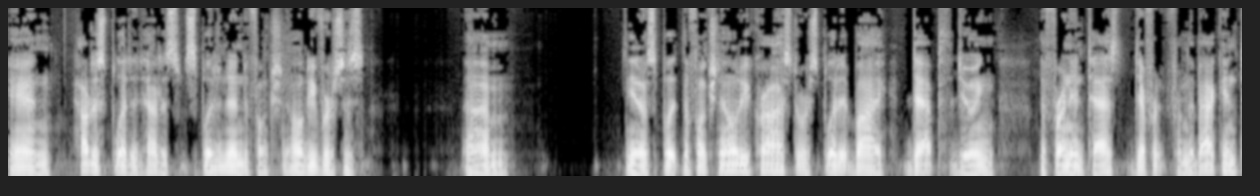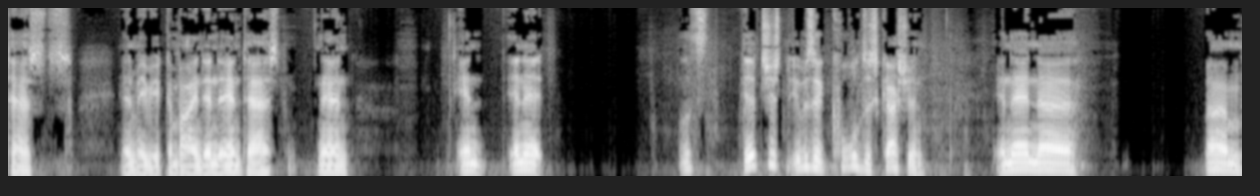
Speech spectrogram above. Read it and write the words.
and how to split it, how to split it into functionality versus, um, you know, split the functionality across or split it by depth, doing the front end test different from the back end tests, and maybe a combined end to end test, and and in it, let's it just it was a cool discussion, and then uh, um,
